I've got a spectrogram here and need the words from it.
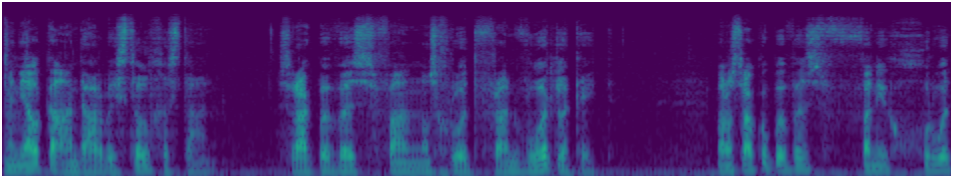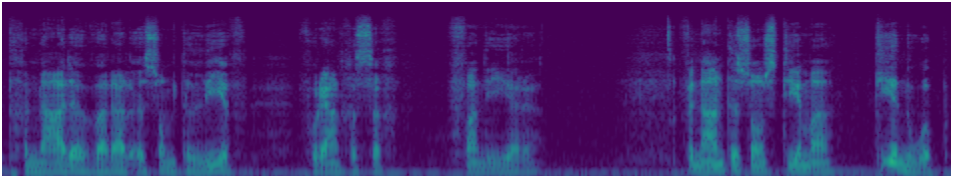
En elke aand daarby stil gestaan. Ons raak bewus van ons groot verantwoordelikheid. Maar ons raak ook bewus van die groot genade wat daar is om te leef voor die aangesig van die Here. Vanaand is ons tema teenhoop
